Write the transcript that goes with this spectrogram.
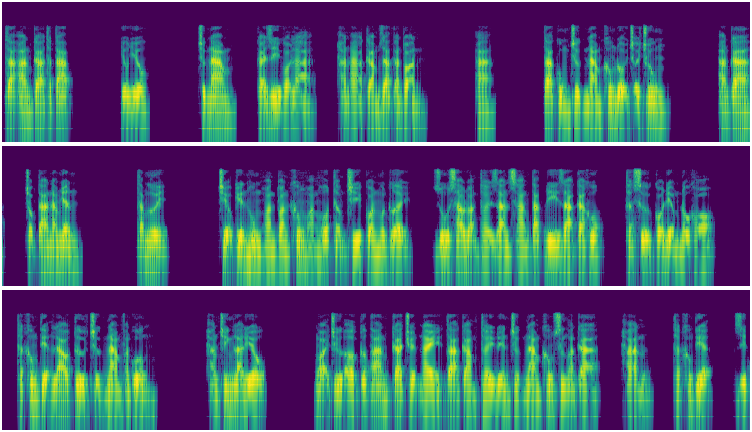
Ta an ca thật táp yêu yêu. Trực nam, cái gì gọi là, hắn ả cảm giác an toàn. A. Ta cùng trực nam không đội trời chung. An ca, chọc ta nam nhân. Thắp ngươi. Triệu kiến hùng hoàn toàn không hoảng hốt thậm chí còn muốn cười, dù sao đoạn thời gian sáng tác đi ra ca khúc, thật sự có điểm độ khó. Thật không tiện lao tử trực nam phan cuồng hắn chính là điếu. Ngoại trừ ở cấp an ca chuyện này, ta cảm thấy đến trực nam không xứng an ca, hắn, thật không tiện dịp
